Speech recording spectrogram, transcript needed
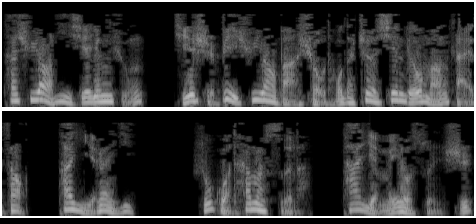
他需要一些英雄，即使必须要把手头的这些流氓改造，他也愿意。如果他们死了，他也没有损失；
